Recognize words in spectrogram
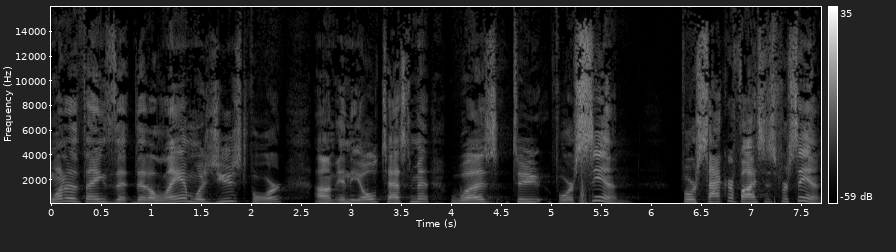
one of the things that, that a lamb was used for um, in the Old Testament was to for sin, for sacrifices for sin.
